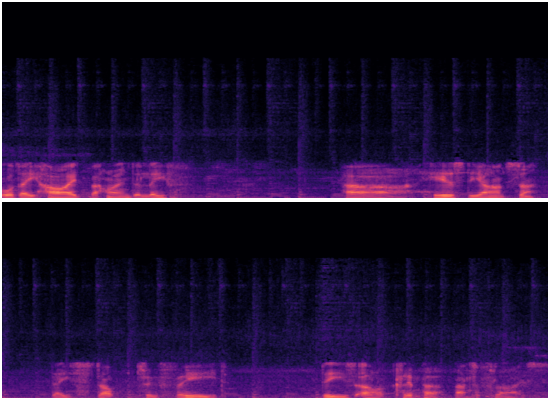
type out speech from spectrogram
or they hide behind a leaf. Ah, here's the answer. They stop to feed. These are clipper butterflies.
